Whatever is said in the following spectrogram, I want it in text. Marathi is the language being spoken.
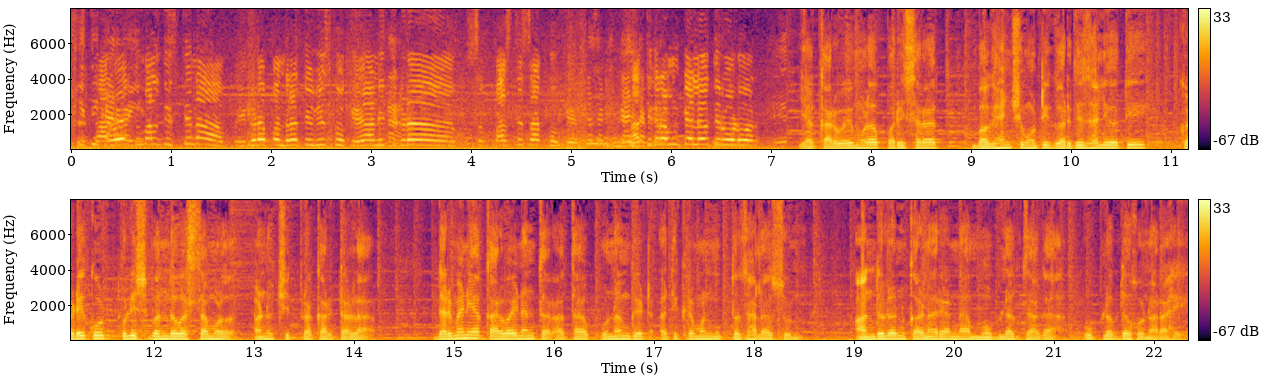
कारवाई? तुम्हाला दिसते ना इकडे पंधरा ते वीस खोके आणि तिकडं पाच ते सात खोके. अतिक्रमण केले होते रोडवर. या कारवाईमुळे परिसरात बघ्यांची मोठी गर्दी झाली होती. कडेकोट पोलीस बंदोबस्तामुळे अनुचित प्रकार टळला. दरम्यान या कारवाईनंतर आता पूनम गेट अतिक्रमण मुक्त झाला असून आंदोलन करणाऱ्यांना मुबलक जागा उपलब्ध होणार आहे.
